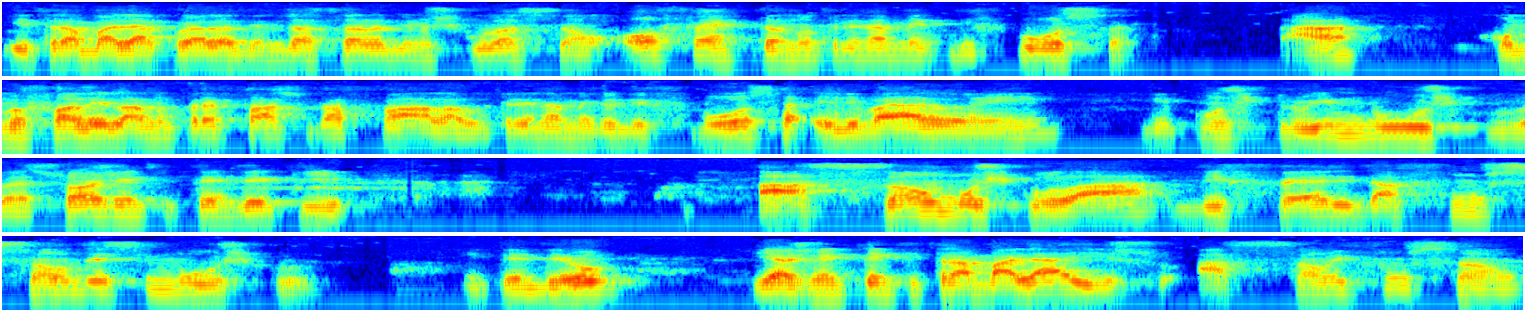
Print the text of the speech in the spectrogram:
e trabalhar com ela dentro da sala de musculação, ofertando um treinamento de força, tá? Como eu falei lá no prefácio da fala, o treinamento de força, ele vai além de construir músculo. É só a gente entender que a ação muscular difere da função desse músculo, entendeu? E a gente tem que trabalhar isso, ação e função.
